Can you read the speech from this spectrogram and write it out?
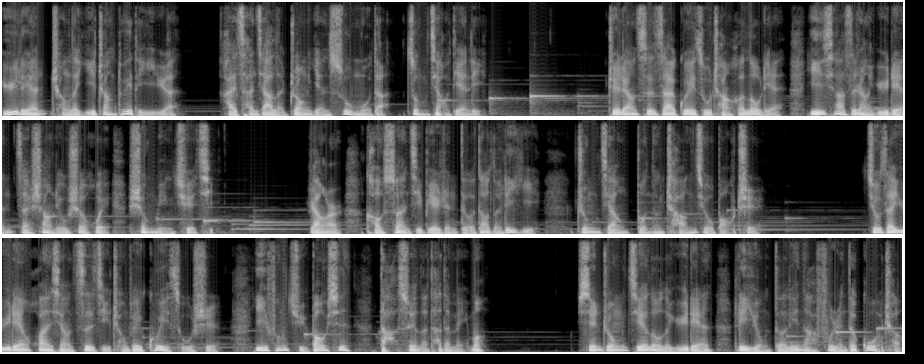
于连成了仪仗队的一员，还参加了庄严肃穆的宗教典礼。这两次在贵族场合露脸，一下子让于连在上流社会声名鹊起。然而，靠算计别人得到的利益，终将不能长久保持。就在于连幻想自己成为贵族时，一封举报信打碎了他的美梦。信中揭露了于连利用德丽娜夫人的过程，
